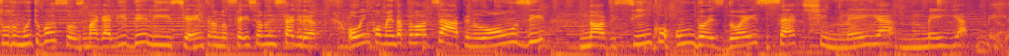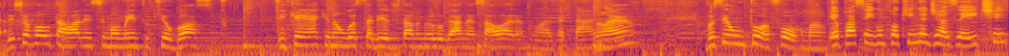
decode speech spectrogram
tudo muito gostoso. Magali Delícia. Entra no Face ou no Instagram. Ou encomenda pelo WhatsApp no 11 95 122 7666. Deixa eu voltar lá nesse momento que eu gosto. E quem é que não gostaria de estar no meu lugar nessa hora? Não é verdade? Não é? Você untou a forma? Eu passei um pouquinho de azeite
